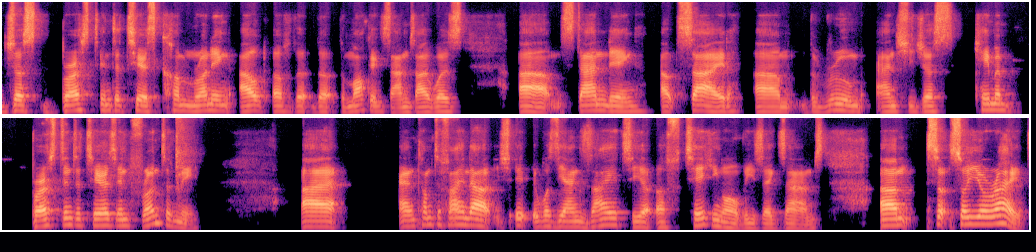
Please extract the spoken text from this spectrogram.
just burst into tears, come running out of the, the, the mock exams. I was um, standing outside um, the room and she just came and burst into tears in front of me. Uh, and come to find out, it, it, was the anxiety of taking all these exams. Um, so, so you're right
